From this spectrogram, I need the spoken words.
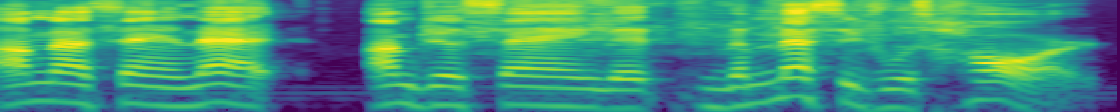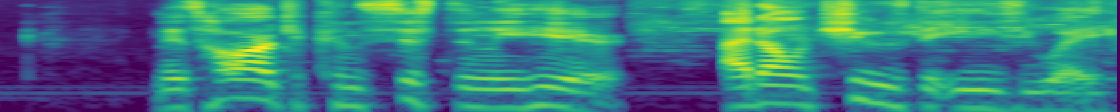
I'm not saying that. I'm just saying that the message was hard. And it's hard to consistently hear. I don't choose the easy way.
